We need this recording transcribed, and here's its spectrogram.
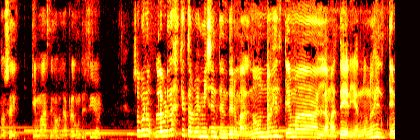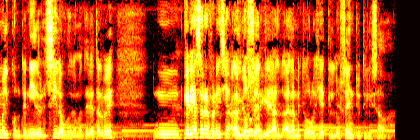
no sé qué más tengo otra pregunta, Steven. O bueno, la verdad es que tal vez me hice entender mal. No, no es el tema la materia, no, no es el tema el contenido, el sílabo de la materia. Tal vez mm, quería hacer referencia al docente, a la metodología que el docente utilizaba,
